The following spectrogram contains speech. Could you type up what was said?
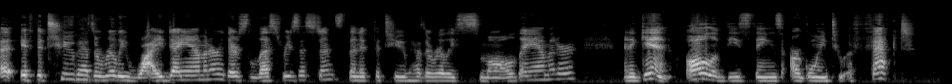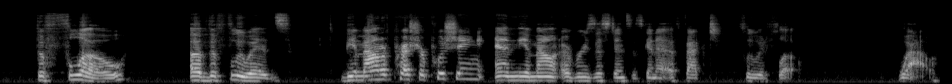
uh, if the tube has a really wide diameter, there's less resistance than if the tube has a really small diameter. And again, all of these things are going to affect the flow of the fluids. The amount of pressure pushing and the amount of resistance is going to affect fluid flow. Wow,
